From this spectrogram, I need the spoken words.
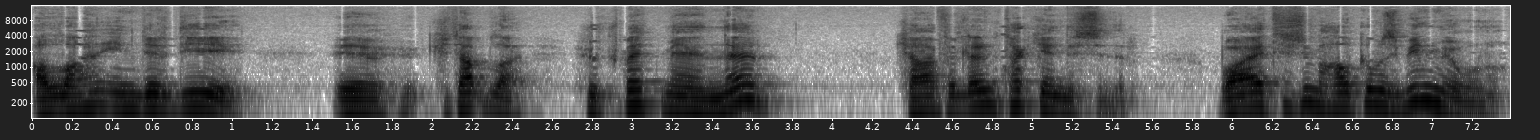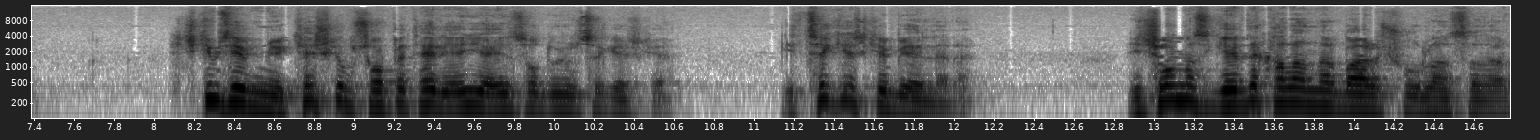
Allah'ın indirdiği e, kitapla hükmetmeyenler kafirlerin ta kendisidir. Bu ayeti şimdi halkımız bilmiyor bunu. Hiç kimse bilmiyor. Keşke bu sohbet her yere yayılsa duyulsa keşke. Gitse keşke bir yerlere. Hiç olmazsa geride kalanlar bari şuurlansalar.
